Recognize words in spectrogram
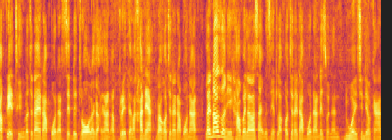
อัปเกรดถึงเราจะได้รับโบนัสเซตโดยตรง แล้วก็การอัปเกรดแต่ละขั้นเนี่ยเราก็จะได้รับโบนัส และนอกจากนี้ครับเวลาเราใส่เป็นเซตเราก็จะได้รับโบนัสในส่วนนั้นด้วยเช่นเดียวกัน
